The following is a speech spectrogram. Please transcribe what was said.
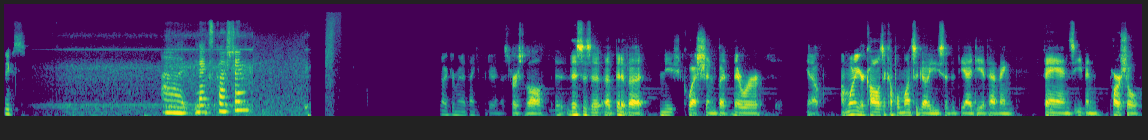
Thanks. Uh, next question. Dr. Mina, thank you for doing this. First of all, this is a, a, bit of a niche question, but there were, you know, on one of your calls a couple months ago, you said that the idea of having fans, even partial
